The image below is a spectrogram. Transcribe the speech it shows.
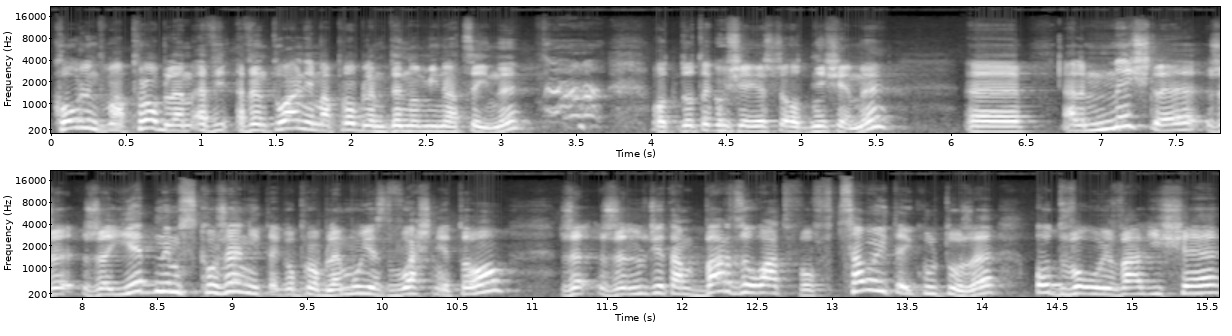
Korynt ma problem, e ewentualnie ma problem denominacyjny, do tego się jeszcze odniesiemy, e, ale myślę, że, że jednym z korzeni tego problemu jest właśnie to, że, że ludzie tam bardzo łatwo w całej tej kulturze odwoływali się e,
